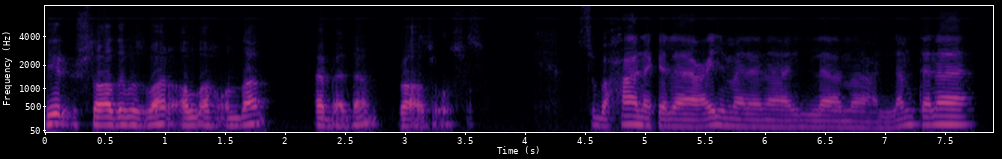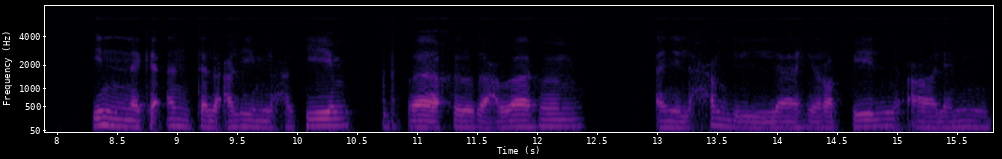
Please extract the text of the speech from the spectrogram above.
bir üstadımız var. Allah ondan ebeden razı olsun. Subhaneke la ilme lena illa ma allamtena inneke entel alimul hakim ve ahiru da'vahum enilhamdülillahi rabbil alemin.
